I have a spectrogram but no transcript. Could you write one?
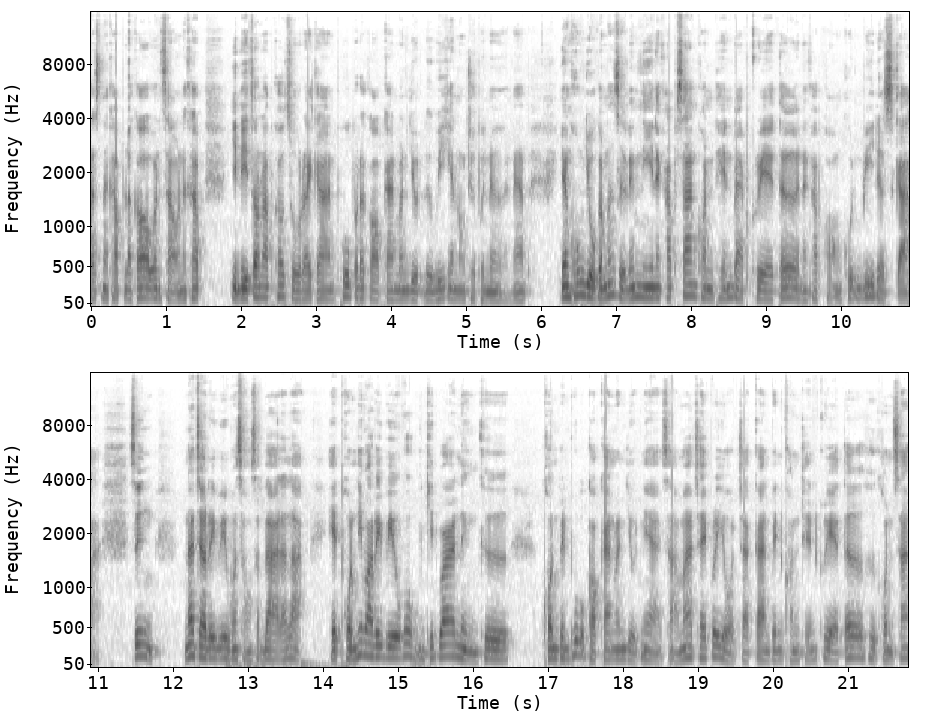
สต์นะครับ แล้วก็วันเสาร์นะครับ ยินดีต้อนรับเข้าสู่รายการผู้ประกอบการวันหยุดหรือ Weekend Entrepreneur นะครับ ยังคงอยู่กับหนังสือเล่มนี้นะครับ สร้างคอนเทนต์แบบ creator นะครับ ของคุณบี้เดอะสกาซึ่ง น่าจะรีวิวมา 2 สัปดาห์แล้วล่ะ เหตุผลที่มารีวิวเพราะผมคิดว่า 1 คือ คนเป็นผู้ประกอบการวันหยุดเนี่ย สามารถใช้ประโยชน์จากการเป็น content creator คือคนสร้าง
